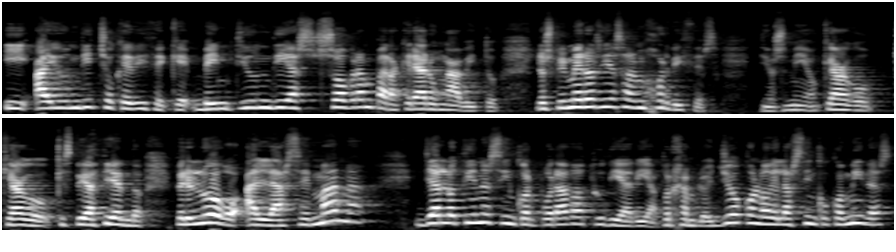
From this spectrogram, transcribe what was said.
y hay un dicho que dice que 21 días sobran para crear un hábito. Los primeros días a lo mejor dices, Dios mío, ¿qué hago? ¿Qué hago? ¿Qué estoy haciendo? Pero luego a la semana ya lo tienes incorporado a tu día a día. Por ejemplo, yo con lo de las cinco comidas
